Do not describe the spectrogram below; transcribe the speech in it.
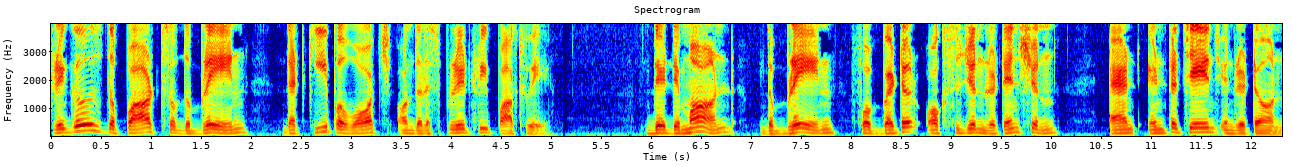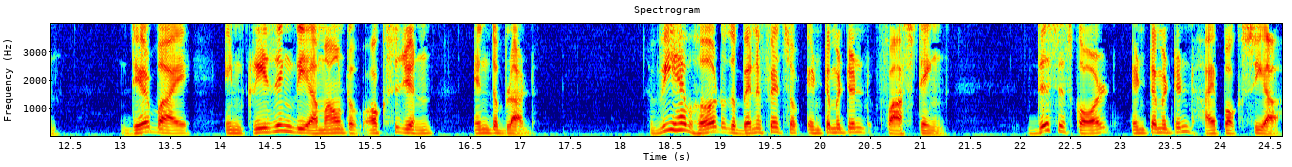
triggers the parts of the brain that keep a watch on the respiratory pathway. They demand the brain for better oxygen retention and interchange in return, thereby increasing the amount of oxygen in the blood. We have heard of the benefits of intermittent fasting. This is called intermittent hypoxia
